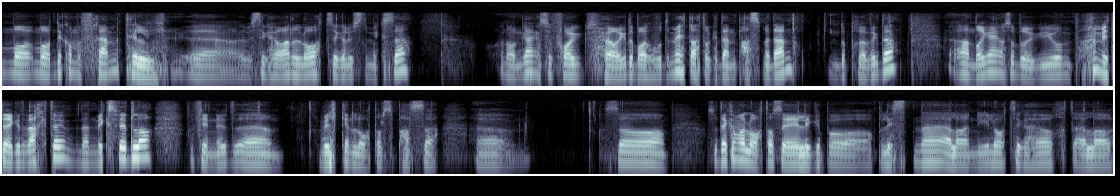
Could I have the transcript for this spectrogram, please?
må, måten jeg kommer frem til eh, Hvis jeg hører en låt som jeg har lyst til å mikse og Noen ganger så jeg, hører jeg det bare i hodet mitt at okay, den passer med den. Da prøver jeg det. Andre ganger så bruker jeg jo mitt eget verktøy, den miksfidler, for å finne ut hvilken låter som passer. Eh, så, så, det kan være låter som jeg ligger på, på, listene, eller en ny låt som jeg har hørt. Eller,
